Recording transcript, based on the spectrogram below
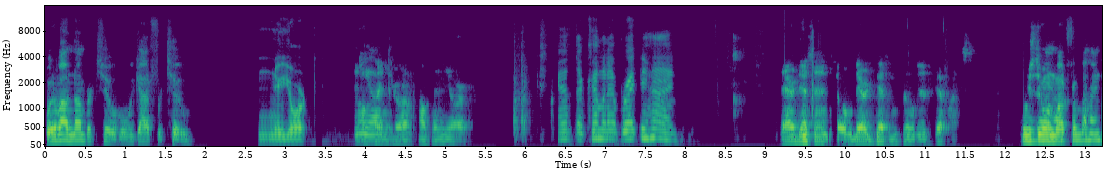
What about number two? Who we got for two? New York. New York. New York. I'll say New York. Yep, they're coming up right behind. They're distant, so they're different. So there's difference. Who's doing what from behind?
